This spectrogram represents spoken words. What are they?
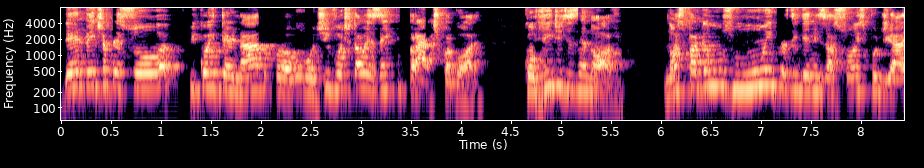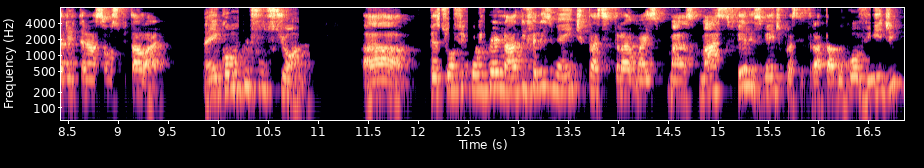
De repente a pessoa ficou internada por algum motivo. Vou te dar um exemplo prático agora. Covid-19. Nós pagamos muitas indenizações por diária de internação hospitalar. Né? E como que funciona? A pessoa ficou internada, infelizmente, para se mas, mas, mas felizmente para se tratar do Covid,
